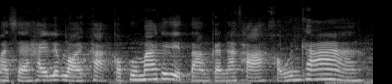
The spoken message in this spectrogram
มาแชร์ให้เรียบร้อยค่ะ ขอบคุณมากที่ติดตามกันนะคะ ขอบคุณค่ะ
